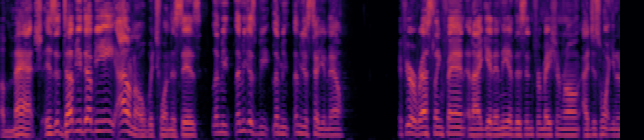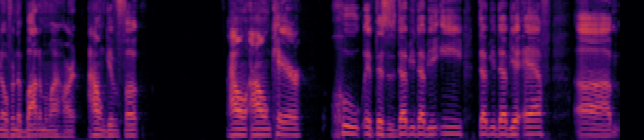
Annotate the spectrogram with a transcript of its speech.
a match. Is it WWE? I don't know which one this is. Let me let me just be let me let me just tell you now. If you're a wrestling fan and I get any of this information wrong, I just want you to know from the bottom of my heart, I don't give a fuck. I don't I don't care who if this is WWE, WWF, um,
